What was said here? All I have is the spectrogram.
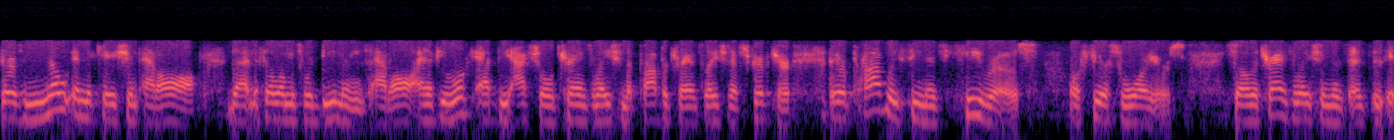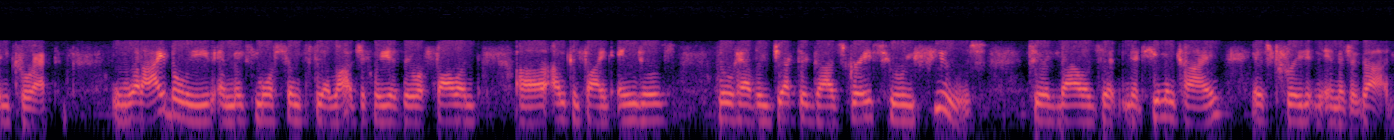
there's no indication at all that Nephilims were demons at all. And if you look at the actual translation, the proper translation of Scripture, they were probably seen as heroes or fierce warriors. So the translation is, is incorrect. What I believe and makes more sense theologically is they were fallen, uh, unconfined angels who have rejected God's grace, who refuse to acknowledge that, that humankind is created in the image of God.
